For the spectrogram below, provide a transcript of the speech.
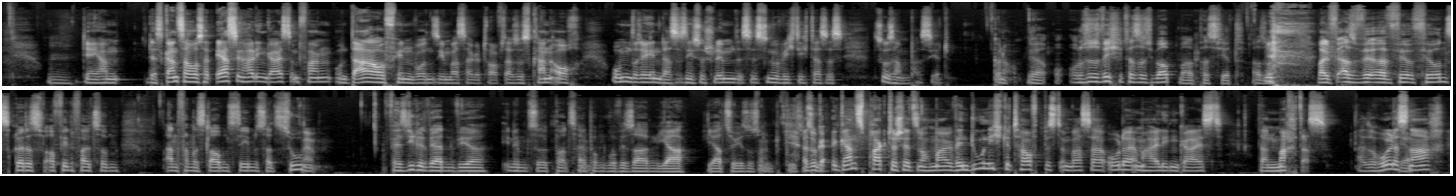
mhm. die haben das ganze Haus hat erst den Heiligen Geist empfangen und daraufhin wurden sie im Wasser getauft. Also es kann auch umdrehen, das ist nicht so schlimm, es ist nur wichtig, dass es zusammen passiert. Genau. Ja, und es ist wichtig, dass es überhaupt mal passiert. Also, weil, also für, äh, für, für uns gehört es auf jeden Fall zum Anfang des Glaubenslebens dazu. Ja. Versiegelt werden wir in dem Zeitpunkt, wo wir sagen, ja, ja zu Jesus und Buße. Also ganz praktisch jetzt nochmal, wenn du nicht getauft bist im Wasser oder im Heiligen Geist, dann mach das. Also hol das ja. nach,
